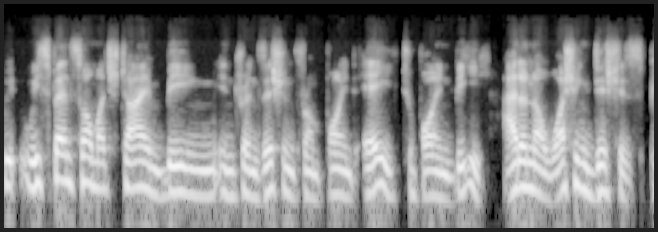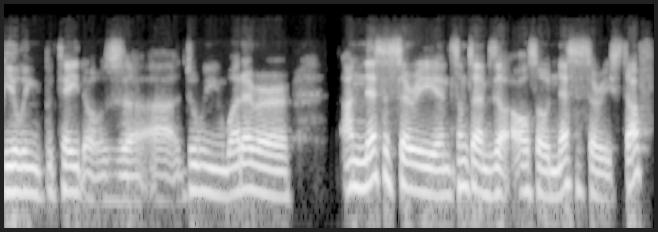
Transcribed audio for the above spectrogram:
we, we spend so much time being in transition from point A to point B. I don't know, washing dishes, peeling potatoes, uh, uh, doing whatever unnecessary and sometimes also necessary stuff.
